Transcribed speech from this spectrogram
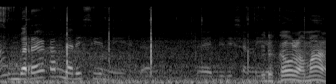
Sumbernya kan dari sini Dari, dari diri sendiri. Udah kau lah mal.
